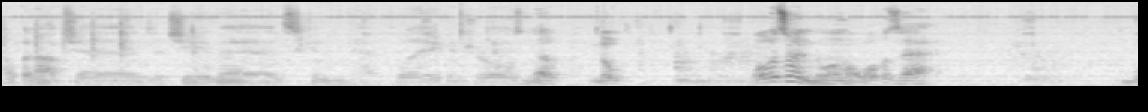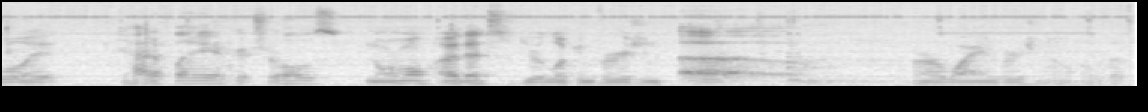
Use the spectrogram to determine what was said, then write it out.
Helping options, achievements, can have play, controls. Nope. nope. What was on normal? What was that? What? How to play or controls? Normal? Oh, that's your looking version. Uh, Or YN version. I don't know what that's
